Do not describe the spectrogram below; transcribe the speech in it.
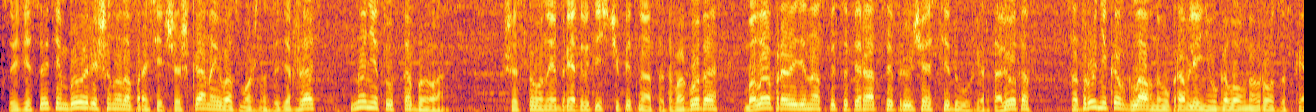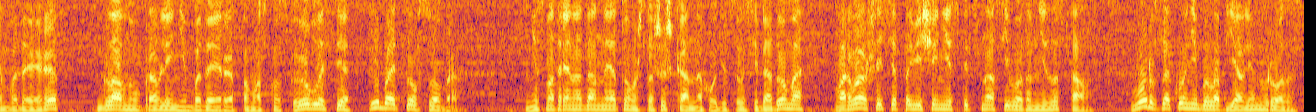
В связи с этим было решено допросить Шишкана и, возможно, задержать, но не тут-то было. 6 ноября 2015 года была проведена спецоперация при участии двух вертолетов, сотрудников Главного управления уголовного розыска МВД РФ, Главного управления МВД РФ по Московской области и бойцов СОБРа. Несмотря на данные о том, что Шишкан находится у себя дома, ворвавшийся в помещение спецназ его там не застал. Вор в законе был объявлен в розыск.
